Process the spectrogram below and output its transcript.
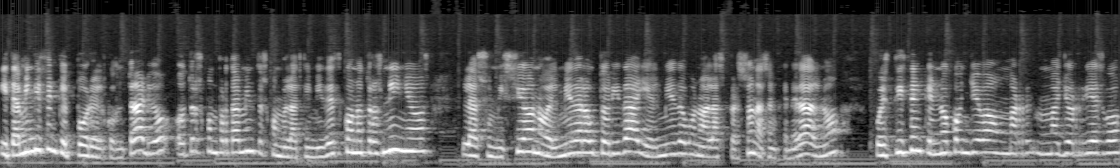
Y también dicen que, por el contrario, otros comportamientos como la timidez con otros niños, la sumisión o el miedo a la autoridad y el miedo bueno, a las personas en general, ¿no? Pues dicen que no conlleva un mayor riesgo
